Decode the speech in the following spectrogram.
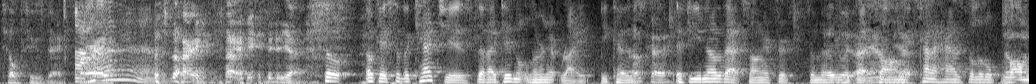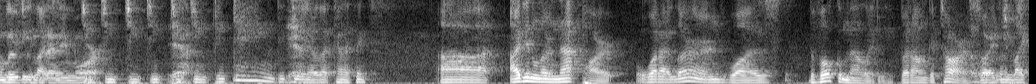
'Til Tuesday. Sorry. Ah. sorry, sorry. yeah. So okay, so the catch is that I didn't learn it right because Okay. if you know that song, if you're familiar do- with that am, song, yes. it kind of has the little No palm one muty like anymore. jing, Yeah. jing, jing, ding, ding, Yeah. you know that kind of thing. Uh, I didn't learn that part. What I learned was the vocal melody, but on guitar. So Oh, I learned like.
